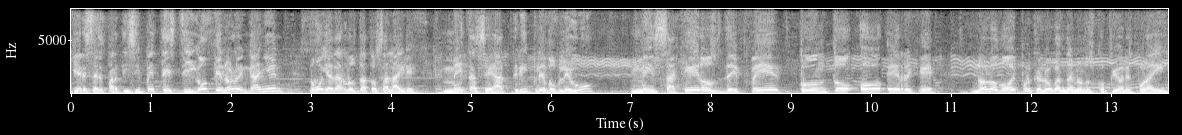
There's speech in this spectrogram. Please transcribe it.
¿Quiere ser partícipe, testigo? Que no lo engañen. No voy a dar los datos al aire. Métase a www.mensajerosdefe.org. No lo doy porque luego andan unos copiones por ahí.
